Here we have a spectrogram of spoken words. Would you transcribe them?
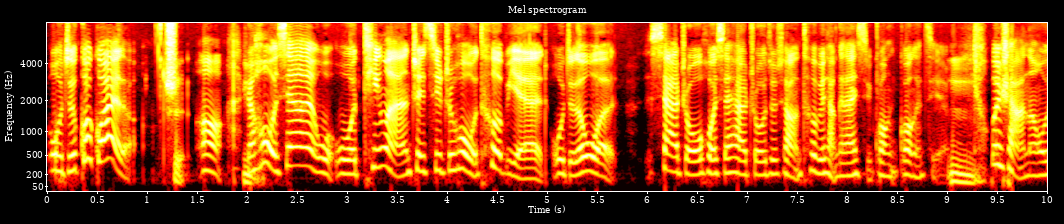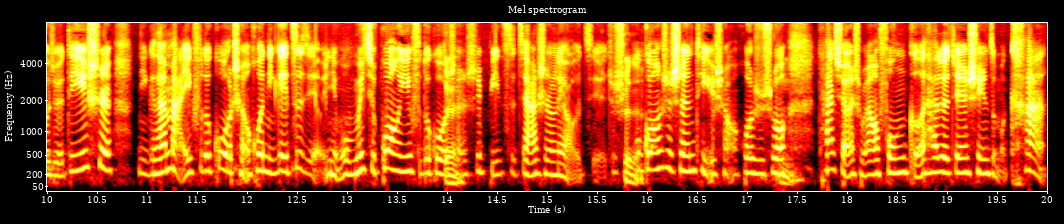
我觉得怪怪的。是嗯，然后我现在我我听完这期之后，我特别，我觉得我下周或下下周就想特别想跟他一起逛逛个街。嗯，为啥呢？我觉得第一是你给他买衣服的过程，或你给自己，你我们一起逛衣服的过程是彼此加深了解，就是不光是身体上，或者是说嗯他喜欢什么样风格，他对这件事情怎么看，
